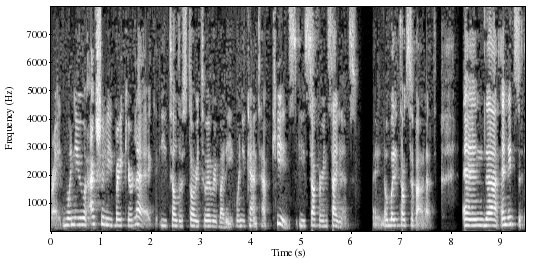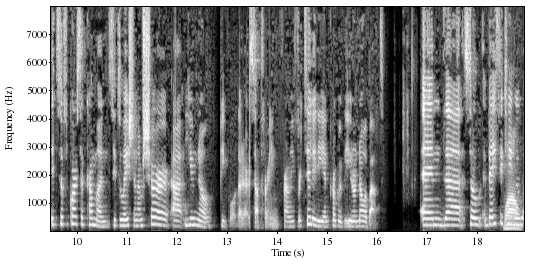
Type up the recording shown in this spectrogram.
right? When you actually break your leg, you tell the story to everybody. When you can't have kids, you suffer in silence. Right? Nobody talks about it, and uh, and it's it's of course a common situation. I'm sure uh, you know people that are suffering from infertility, and probably you don't know about. And uh, so, basically, wow. we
